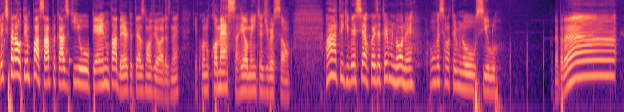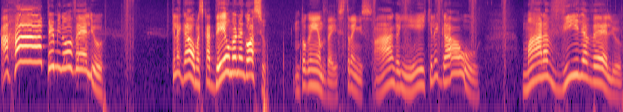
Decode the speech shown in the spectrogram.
Tem que esperar o tempo passar por causa que o PR não tá aberto até as 9 horas, né? É quando começa realmente a diversão. Ah, tem que ver se a coisa terminou, né? Vamos ver se ela terminou o silo. Ahá! Terminou, velho! Que legal, mas cadê o meu negócio? Não tô ganhando, velho. Estranho isso. Ah, ganhei. Que legal. Maravilha, velho.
